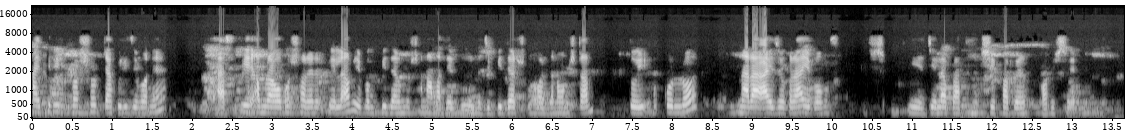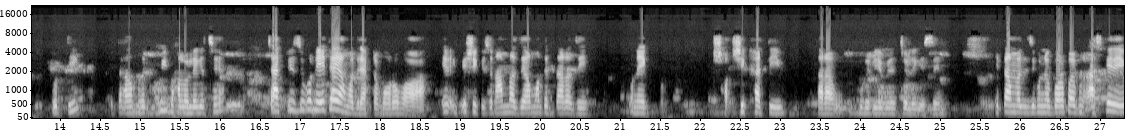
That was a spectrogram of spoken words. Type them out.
সাঁত্রিশ বছর চাকরি জীবনে আজকে আমরা অবসরে গেলাম এবং বিদায় অনুষ্ঠান আমাদের যে বিদায় সম্বর্ধনা অনুষ্ঠান তৈরি করল। নারা আয়োজকরা এবং ইয়ে জেলা প্রাথমিক শিক্ষকের অফিসের প্রতি এটা আমাদের খুবই ভালো লেগেছে। চাকরি জীবনে এটাই আমাদের একটা বড় হওয়া। বেশি কিছু না, আমরা যে আমাদের দ্বারা যে অনেক শিক্ষার্থী তারা উপরের লেভেলে চলে গেছে। এটা আমাদের জীবনে বড় এবং আজকের এই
